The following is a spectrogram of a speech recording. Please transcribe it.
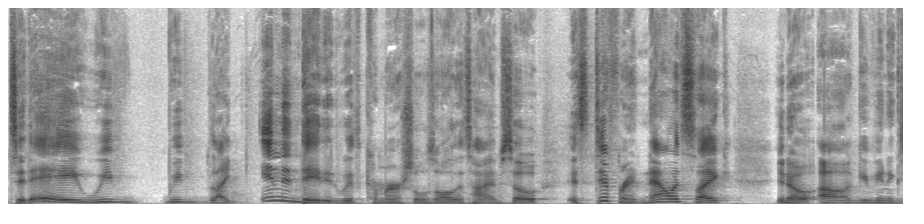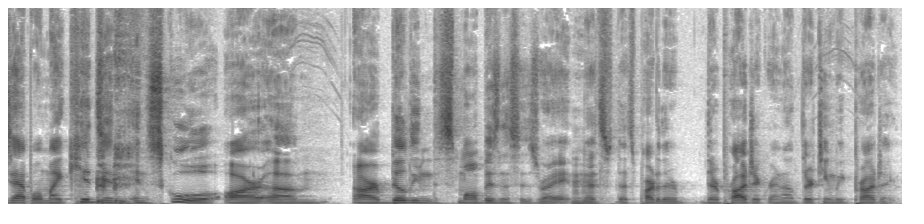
Today, we've we've like inundated with commercials all the time, so it's different. Now it's like you know, I'll give you an example. My kids in, in school are um, are building the small businesses, right? That's that's part of their their project right now, thirteen week project.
